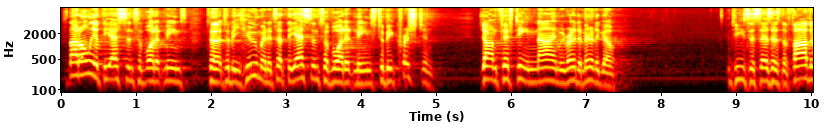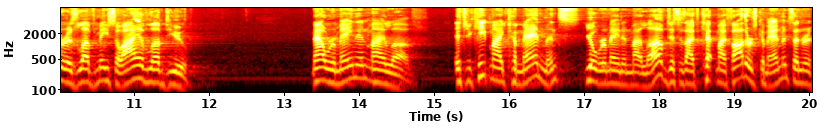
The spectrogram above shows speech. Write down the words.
It's not only at the essence of what it means to, to be human, it's at the essence of what it means to be Christian. John 15, 9, we read it a minute ago. Jesus says, As the Father has loved me, so I have loved you. Now remain in my love. If you keep my commandments, you'll remain in my love, just as I've kept my Father's commandments and re-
